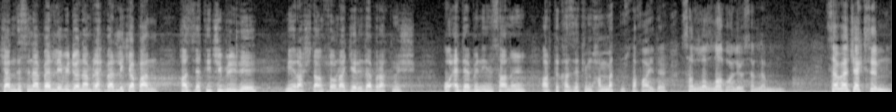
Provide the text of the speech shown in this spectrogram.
kendisine belli bir dönem rehberlik yapan Hazreti Cibril'i Miraç'tan sonra geride bırakmış. O edebin insanı artık Hazreti Muhammed Mustafa'ydı sallallahu aleyhi ve sellem. Seveceksin.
